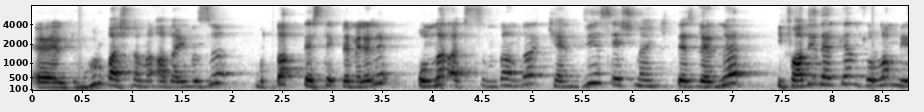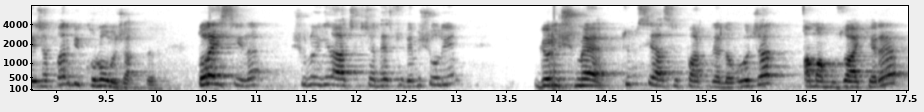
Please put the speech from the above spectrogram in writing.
e, Cumhurbaşkanı adayımızı mutlak desteklemeleri onlar açısından da kendi seçmen kitlelerine ifade ederken zorlanmayacakları bir konu olacaktır. Dolayısıyla şunu yine açıkça net söylemiş olayım. Görüşme tüm siyasi partilerle olacak ama muzakere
